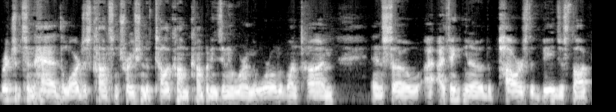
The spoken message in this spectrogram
Richardson had the largest concentration of telecom companies anywhere in the world at one time. And so I, I think, you know, the powers that be just thought,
